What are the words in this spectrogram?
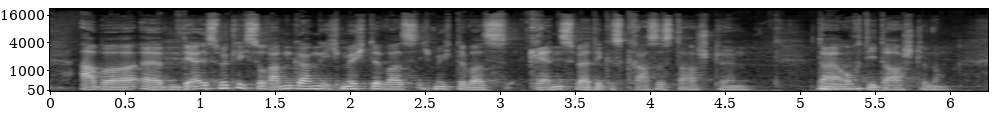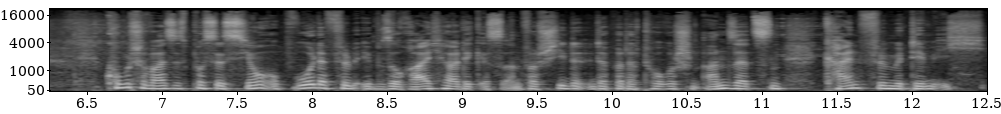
Aber ähm, der ist wirklich so rangegangen, ich möchte was, ich möchte was Grenzwertiges, Krasses darstellen. Da mhm. auch die Darstellung. Komischerweise ist Possession, obwohl der Film eben so reichhaltig ist an verschiedenen interpretatorischen Ansätzen, kein Film, mit dem ich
